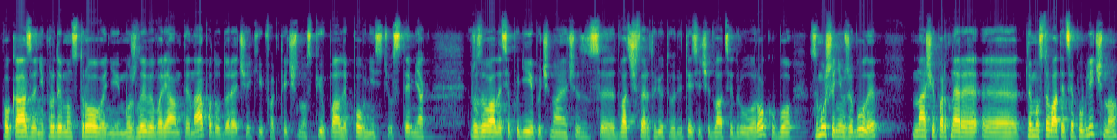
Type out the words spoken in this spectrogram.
показані, продемонстровані можливі варіанти нападу, до речі, які фактично співпали повністю з тим, як розвивалися події, починаючи з 24 лютого 2022 року, бо змушені вже були наші партнери е, демонструвати це публічно,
